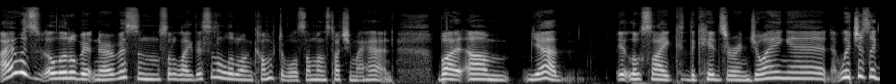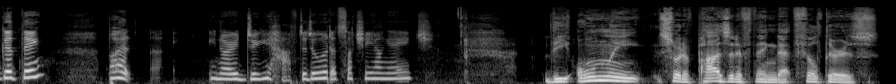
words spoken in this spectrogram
I was a little bit nervous and sort of like, this is a little uncomfortable. Someone's touching my hand, but um, yeah, it looks like the kids are enjoying it, which is a good thing. But you know, do you have to do it at such a young age? The only sort of positive thing that filters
